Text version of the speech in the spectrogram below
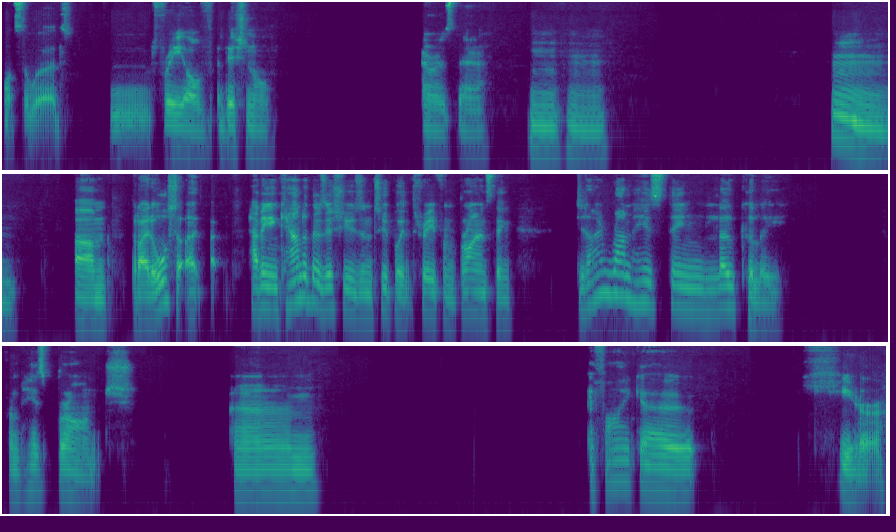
What's the word? Mm, free of additional errors there. Hmm. Hmm. Um, but I'd also, uh, having encountered those issues in 2.3 from Brian's thing, did I run his thing locally? from his branch. Um, if I go here,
